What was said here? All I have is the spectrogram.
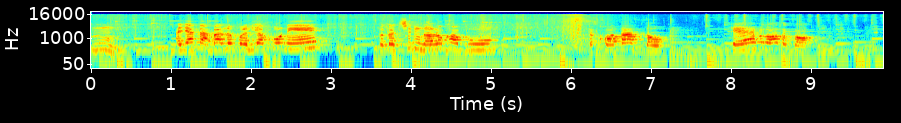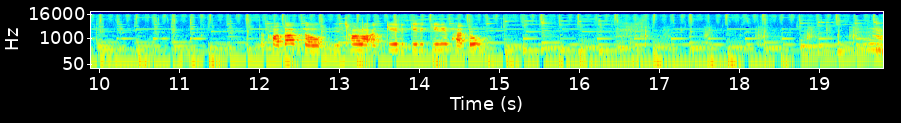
อืมอายาตาบ้านเลิกไปเรียกโคเน่ปกติชิ้นหนึ่งแล้วเราครอบู nak lo kau bu. ตะขอตาโตแกไปก็ตะกอตะขอตาโตอย่าชอบรออากีดกีดกีดผัดดูอืม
